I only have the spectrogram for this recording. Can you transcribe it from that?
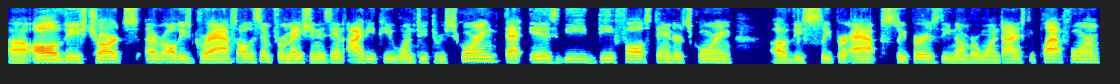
Uh, all of these charts, all these graphs, all this information is in IDP 123 scoring. That is the default standard scoring of the Sleeper app. Sleeper is the number one dynasty platform.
